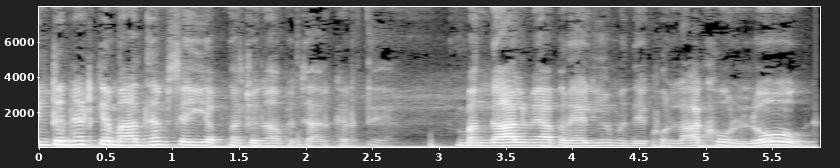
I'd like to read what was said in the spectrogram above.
इंटरनेट के माध्यम से ही अपना चुनाव प्रचार करते हैं। बंगाल में आप रैलियों में देखो, लाखों लोग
